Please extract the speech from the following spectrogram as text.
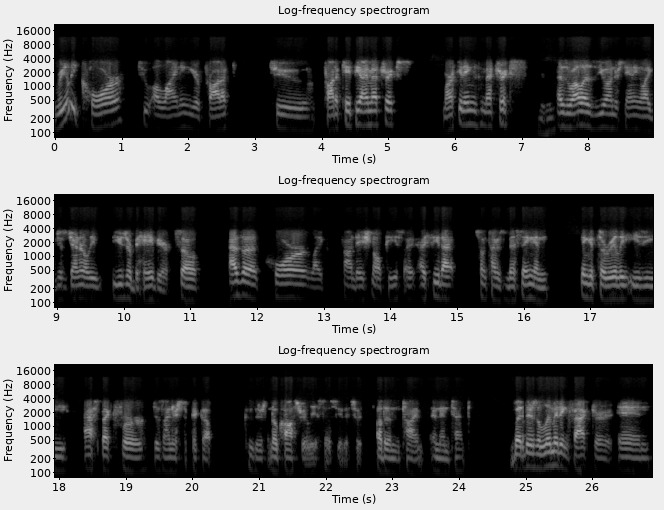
really core to aligning your product to product KPI metrics, marketing metrics, mm-hmm. as well as you understanding like just generally user behavior. So as a core like foundational piece, I, I see that sometimes missing and I think it's a really easy aspect for designers to pick up because there's no cost really associated to it other than time and intent. But there's a limiting factor in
